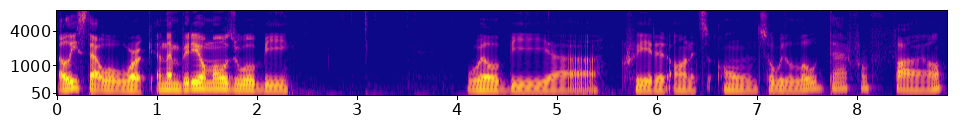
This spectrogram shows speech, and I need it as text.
At least that will work. And then video modes will be will be uh, created on its own. So we load that from file.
